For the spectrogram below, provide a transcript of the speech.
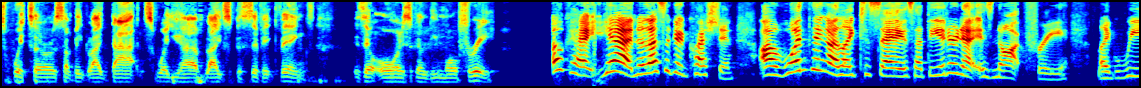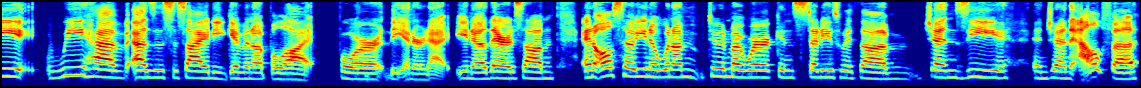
twitter or something like that where you have like specific things is it or is it going to be more free Okay, yeah, no, that's a good question. Uh, one thing I like to say is that the internet is not free. Like we we have as a society given up a lot for the internet you know there's um and also you know when i'm doing my work and studies with um gen z and gen alpha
